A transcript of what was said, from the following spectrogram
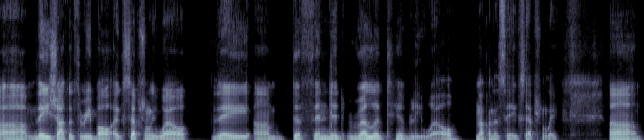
Um, they shot the three ball exceptionally well. They um defended relatively well. I'm not gonna say exceptionally. Um,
